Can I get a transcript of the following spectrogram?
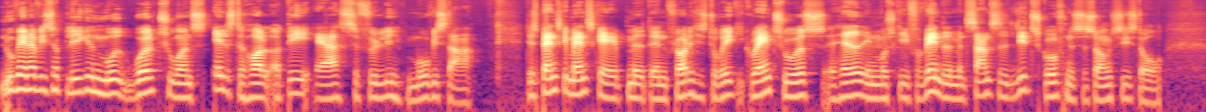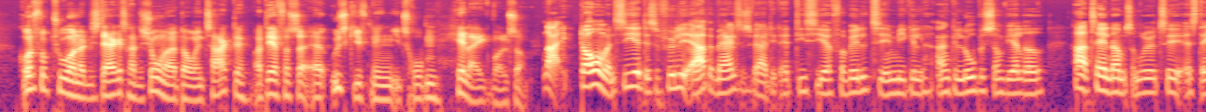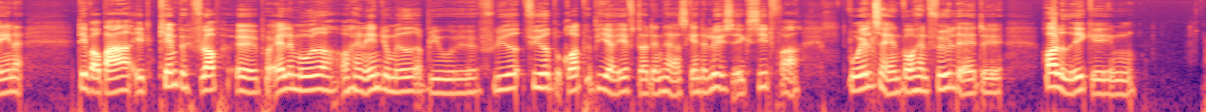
Nu vender vi så blikket mod World Tourens ældste hold, og det er selvfølgelig Movistar. Det spanske mandskab med den flotte historik i Grand Tours havde en måske forventet, men samtidig lidt skuffende sæson sidste år. Grundstrukturen og de stærke traditioner er dog intakte, og derfor så er udskiftningen i truppen heller ikke voldsom. Nej, dog må man sige, at det selvfølgelig er bemærkelsesværdigt, at de siger farvel til Mikkel Angel Lopez, som vi allerede har talt om, som ryger til Astana. Det var jo bare et kæmpe flop øh, på alle måder, og han endte jo med at blive øh, fyret, fyret på gråt papir efter den her skandaløse exit fra Vueltaen, hvor han følte, at øh, holdet ikke øh,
